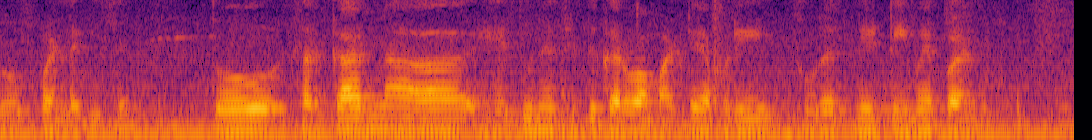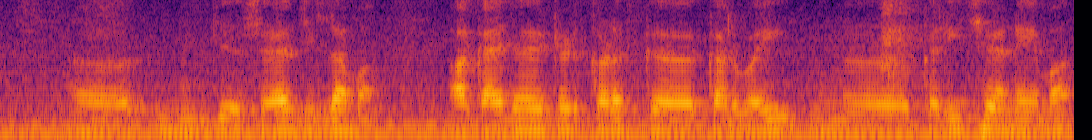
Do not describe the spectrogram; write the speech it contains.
રોક પણ લગી છે. તો સરકારના હેતુને સિદ્ધ કરવા માટે આપણી સુરતની ટીમે પણ શહેર જિલ્લામાં આ કાયદા હેઠળ કડક કાર્યવાહી કરી છે અને એમાં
